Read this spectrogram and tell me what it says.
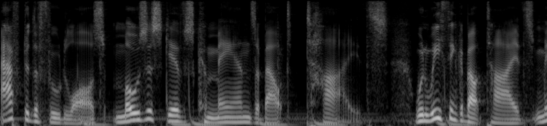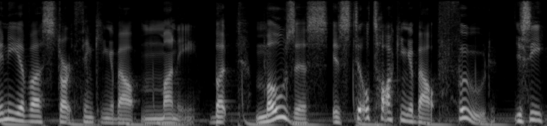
After the food laws, Moses gives commands about tithes. When we think about tithes, many of us start thinking about money, but Moses is still talking about food. You see,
